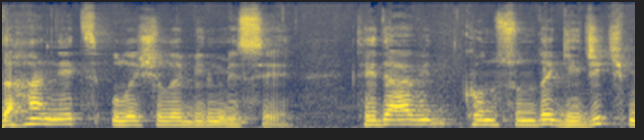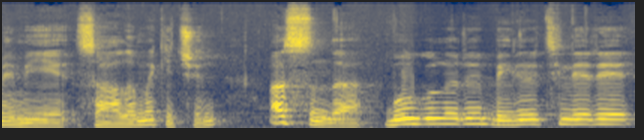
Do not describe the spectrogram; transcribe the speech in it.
daha net ulaşılabilmesi, tedavi konusunda gecikmemeyi sağlamak için aslında bulguları, belirtileri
